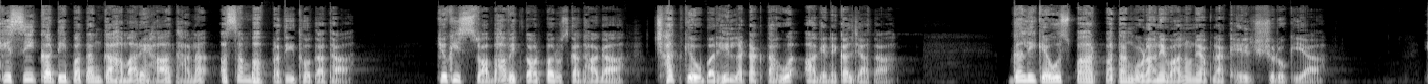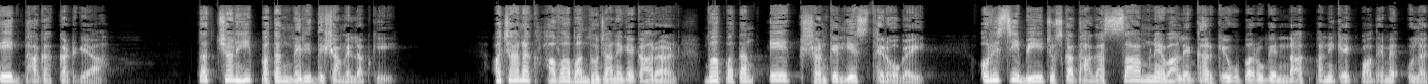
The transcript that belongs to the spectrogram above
किसी कटी पतंग का हमारे हाथ आना असंभव प्रतीत होता था, क्योंकि स्वाभाविक तौर पर उसका धागा छत के ऊपर ही लटकता हुआ आगे निकल जाता। गली के उस पार पतंग उड़ाने वालों ने अपना खेल शुरू किया। एक धागा कट गया। तत्क्षण ही पतंग मेरी दिशा में लपकी। अचानक हवा बंद हो जाने के कारण वह पतंग एक क्षण के लिए स्थिर हो गई और इसी बीच उसका धागा सामने वाले घर के ऊपर उगे नागफनी के एक पौधे में उलझ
